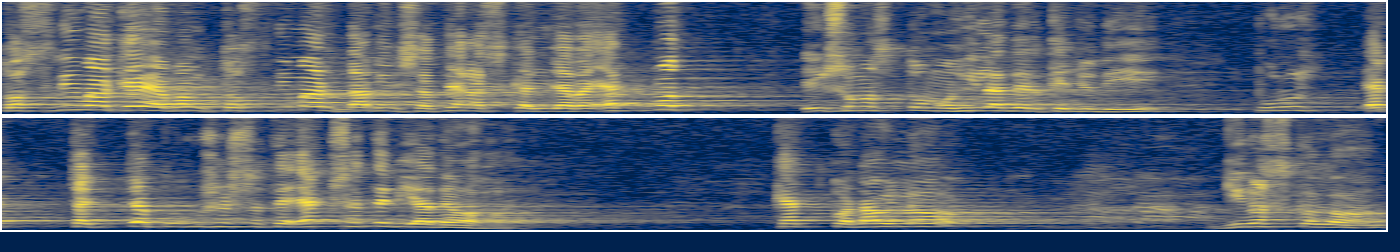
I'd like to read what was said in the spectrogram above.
তসলিমাকে এবং তসলিমার দাবির সাথে আজকাল যারা একমত এই সমস্ত মহিলাদেরকে যদি পুরুষ, এক, চারটা পুরুষের সাথে একসাথে বিয়া দেওয়া হয় ক্যাট কটা হইল? গিরস কজন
